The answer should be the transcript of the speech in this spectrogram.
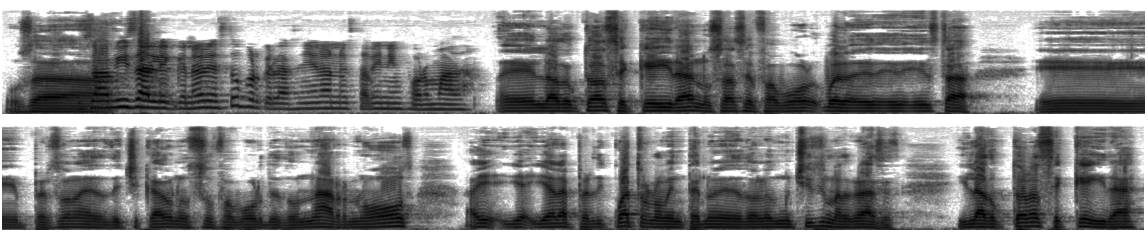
O sea... Pues avísale que no eres tú porque la señora no está bien informada. Eh, la doctora Sequeira nos hace favor, bueno, eh, eh, esta eh, persona de Chicago nos hizo favor de donarnos, ay, ya, ya la perdí, 4.99 de dólares, muchísimas gracias. Y la doctora Sequeira,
